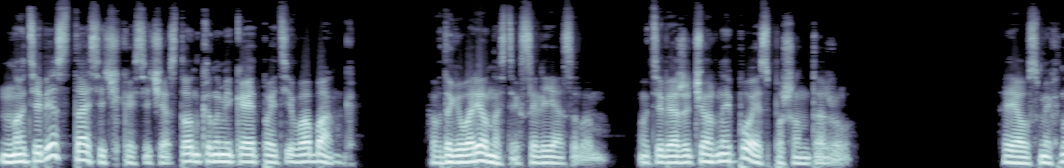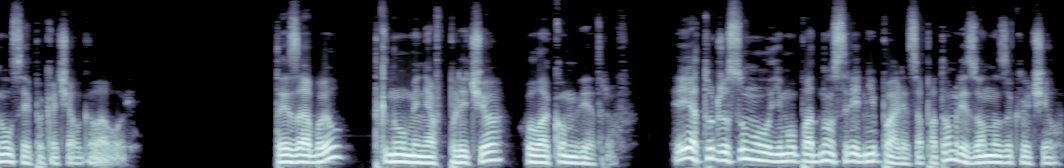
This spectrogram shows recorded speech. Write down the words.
Но тебе Стасечка сейчас тонко намекает пойти в банк в договоренностях с Ильясовым. У тебя же черный пояс по шантажу. Я усмехнулся и покачал головой. «Ты забыл?» — ткнул меня в плечо кулаком ветров. И я тут же сунул ему под нос средний палец, а потом резонно заключил.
